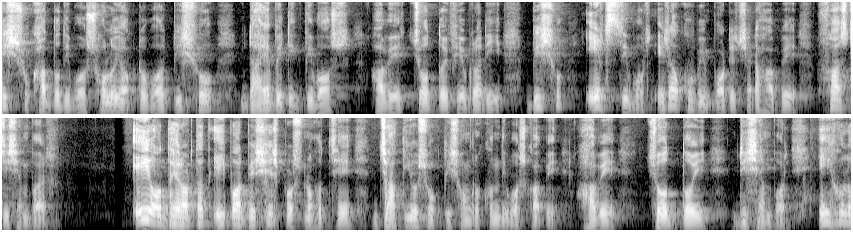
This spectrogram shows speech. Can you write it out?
বিশ্ব খাদ্য দিবস, ষোলোই অক্টোবর, বিশ্ব ডায়াবেটিক দিবস হবে চোদ্দোই ফেব্রুয়ারি। বিশ্ব এইডস দিবস, এটাও খুব ইম্পর্টেন্ট সেটা হবে ফার্স্ট ডিসেম্বর এই অধ্যায়ের অর্থাৎ এই পর্বের শেষ প্রশ্ন হচ্ছে, জাতীয় শক্তি সংরক্ষণ দিবস কবে? হবে চোদ্দোই ডিসেম্বর। এই হলো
